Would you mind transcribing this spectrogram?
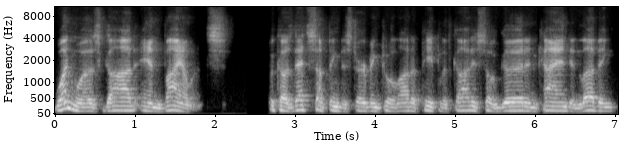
One was God and violence, because that's something disturbing to a lot of people. If God is so good and kind and loving,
